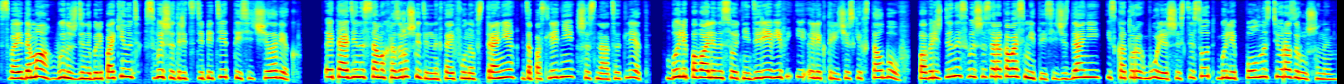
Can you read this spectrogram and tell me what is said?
Свои дома вынуждены были покинуть свыше 35 тысяч человек. Это один из самых разрушительных тайфунов в стране за последние 16 лет. Были повалены сотни деревьев и электрических столбов. Повреждены свыше 48 тысяч зданий, из которых более 600 были полностью разрушены.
